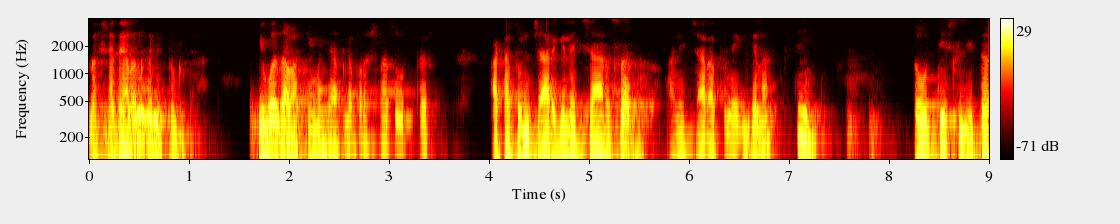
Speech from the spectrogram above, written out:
लक्षात आलं ना गणित तुमच्या? की वजाबाकी म्हणजे आपल्या प्रश्नाचं उत्तर. आठातून चार गेले चार सर. आणि चारातून एक गेला तीन. चौतीस लिटर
